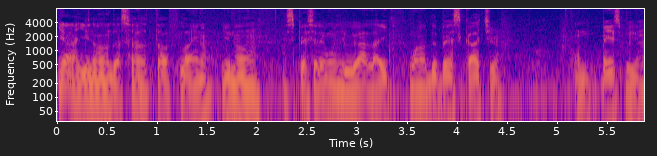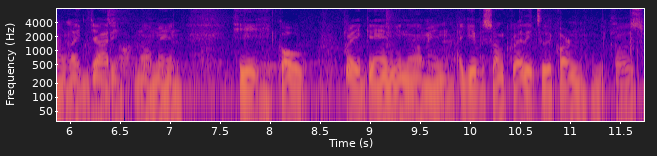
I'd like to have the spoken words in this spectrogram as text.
Yeah, you know, that's a tough lineup. you know, especially when you got like one of the best catcher on baseball, you know, like Yadi. you know what I mean? He, he called great game, you know, I mean, I give some credit to the Cardinals because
